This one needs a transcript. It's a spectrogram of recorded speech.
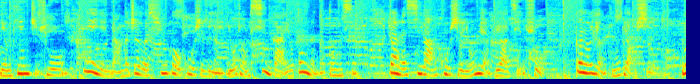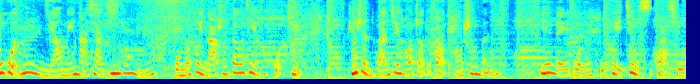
影片指出，聂隐娘的这个虚构故事里有种性感又动人的东西，让人希望故事永远不要结束。更有影评表示，如果聂隐娘没拿下金钟驴，我们会拿出刀剑和火炬。评审团最好找得到逃生门，因为我们不会就此罢休。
